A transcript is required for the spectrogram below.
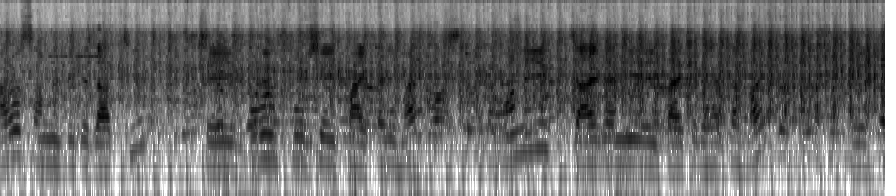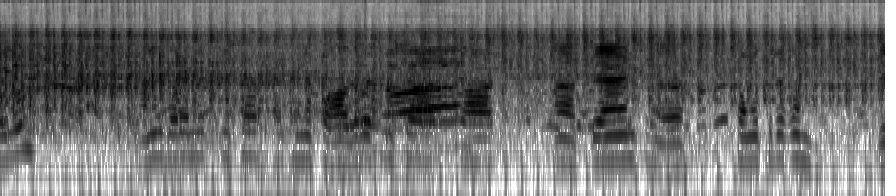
আরও সামনের দিকে যাচ্ছি, সেই করিমপুর সেই পাইকারি হাট। অনেক জায়গা নিয়ে এই পাইকারি হাটটা হয়। তো চলুন, অনেক ধরনের টি শার্ট এখানে পাওয়া যাবে। টি শার্ট শার্ট হ্যাঁ প্যান্ট সমস্ত রকম যে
